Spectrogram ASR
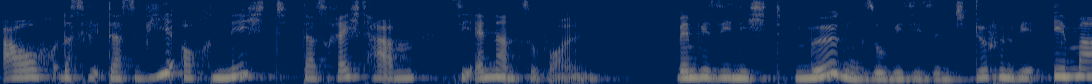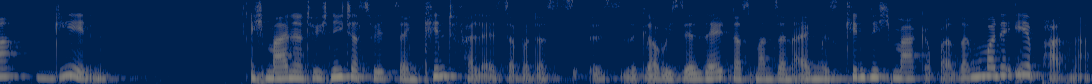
auch, dass wir, dass wir auch nicht das Recht haben, sie ändern zu wollen. Wenn wir sie nicht mögen, so wie sie sind, dürfen wir immer gehen. Ich meine natürlich nicht, dass du jetzt dein Kind verlässt, aber das ist, glaube ich, sehr selten, dass man sein eigenes Kind nicht mag, aber sagen wir mal der Ehepartner.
